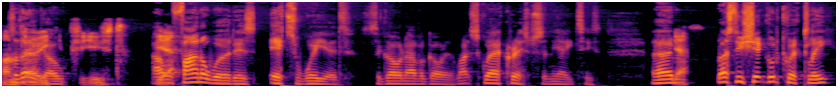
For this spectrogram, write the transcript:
I'm So there you go. confused. Our yeah. final word is it's weird. So go and have a go. At it. Like Square Crisps in the 80s. Um, Yes. Let's do shit good quickly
